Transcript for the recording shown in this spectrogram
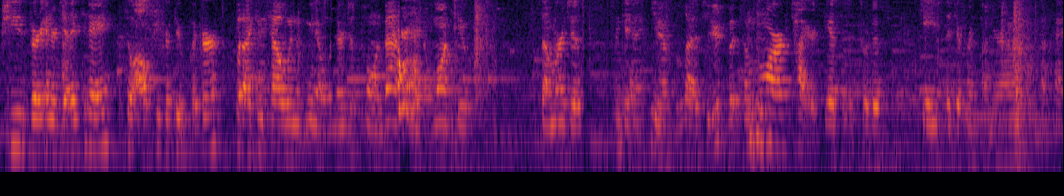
she's very energetic today, so I'll take her through quicker, but I can tell when, you know, when they're just pulling back and they don't want to. Some are just, again, you know, the latitude, but some of them are tired, so you have to just sort of gauge the difference on your own. Okay.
